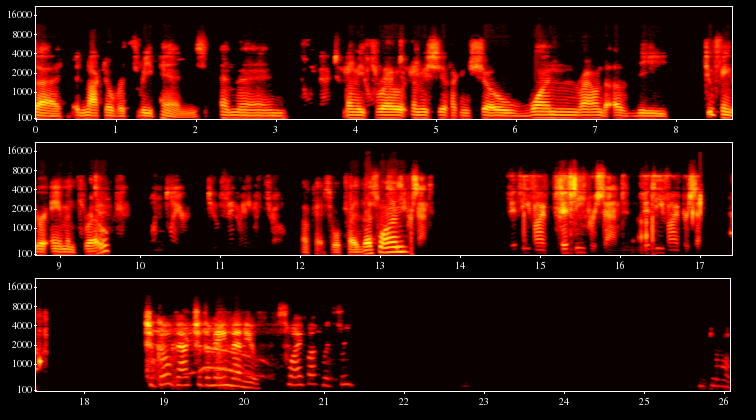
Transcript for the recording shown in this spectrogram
uh, it knocked over three pins. And then Going back to let me throw. Let me see if I can show one round of the two finger aim and throw. One player. Two finger aim and throw. Okay, so we'll try this one. 50%. 55, 50%, 55%. Ah. To go back to the main menu, swipe up with three. Draw.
